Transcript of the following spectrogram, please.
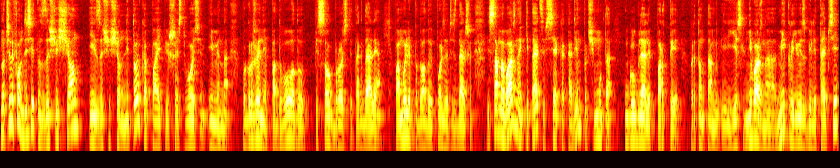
Но телефон действительно защищен, и защищен не только по IP68, именно погружение под воду, песок бросить и так далее. Помыли под водой, пользуйтесь дальше. И самое важное, китайцы все как один почему-то углубляли порты. Притом там, если неважно, микро USB или Type-C,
